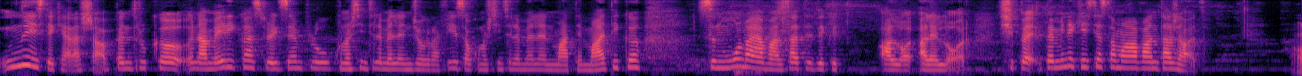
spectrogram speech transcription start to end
nu este chiar așa, pentru că în America, spre exemplu, cunoștințele mele în geografie sau cunoștințele mele în matematică sunt mult mai avansate decât ale lor. Și pe, pe mine chestia asta m-a avantajat. Um,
